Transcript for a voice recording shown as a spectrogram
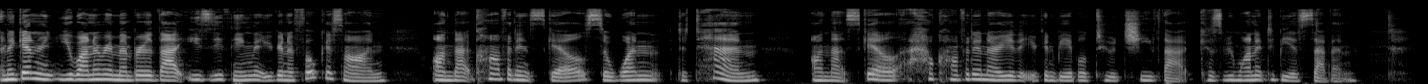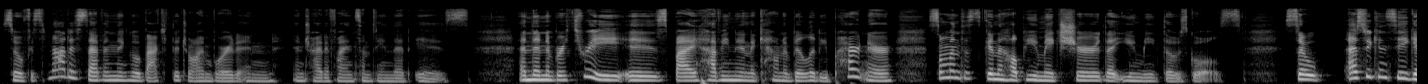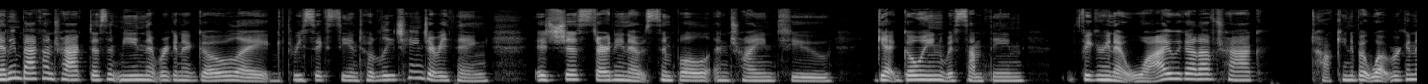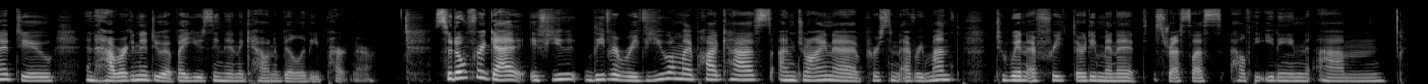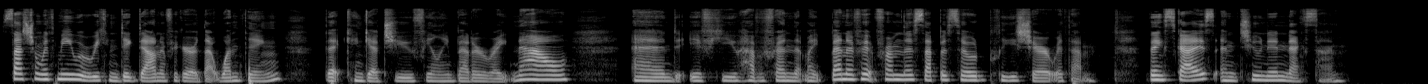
And again, you want to remember that easy thing that you're going to focus on on that confidence scale. So 1 to 10 on that scale, how confident are you that you're going to be able to achieve that? Because we want it to be a 7. So if it's not a seven, then go back to the drawing board and, and try to find something that is. And then number three is by having an accountability partner, someone that's going to help you make sure that you meet those goals. So as you can see, getting back on track doesn't mean that we're going to go like mm-hmm. 360 and totally change everything. It's just starting out simple and trying to get going with something, figuring out why we got off track, talking about what we're going to do and how we're going to do it by using an accountability partner. So don't forget if you leave a review on my podcast, I'm drawing a person every month to win a free 30 minute stress less healthy eating um, session with me where we can dig down and figure out that one thing that can get you feeling better right now. And if you have a friend that might benefit from this episode, please share it with them. Thanks, guys, and tune in next time.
